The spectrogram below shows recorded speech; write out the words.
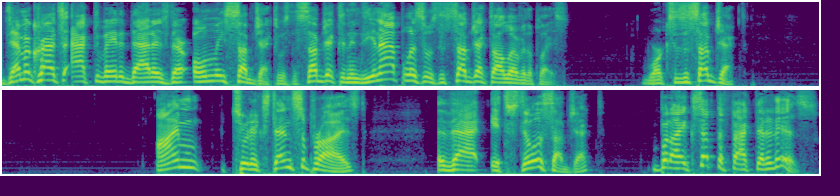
Democrats activated that as their only subject. It was the subject in Indianapolis, it was the subject all over the place. Works as a subject. I'm to an extent surprised that it's still a subject but I accept the fact that it is.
